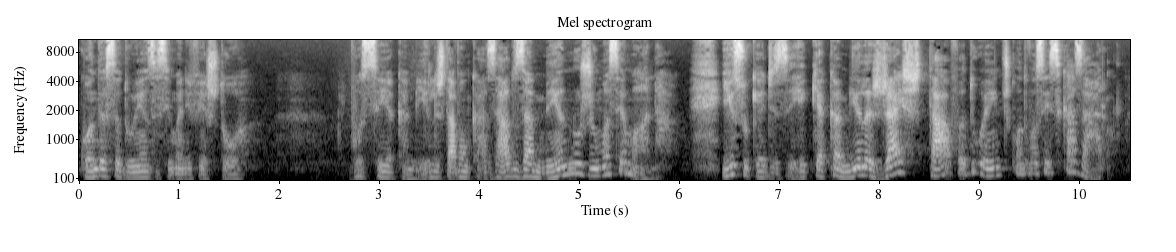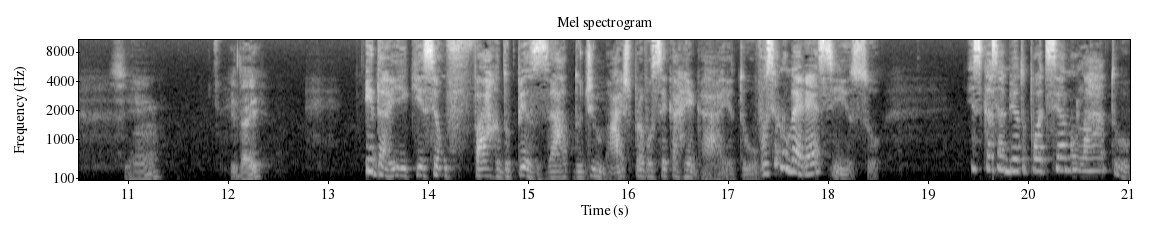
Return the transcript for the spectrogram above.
Quando essa doença se manifestou, você e a Camila estavam casados há menos de uma semana. Isso quer dizer que a Camila já estava doente quando vocês se casaram. Sim. E daí? E daí que esse é um fardo pesado demais pra você carregar, Edu. Você não merece isso. Esse casamento pode ser anulado.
